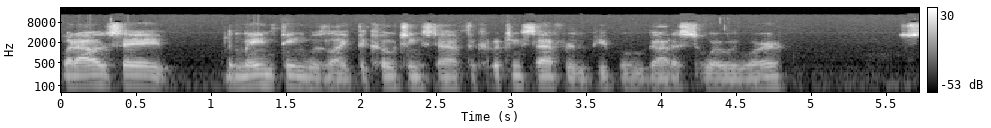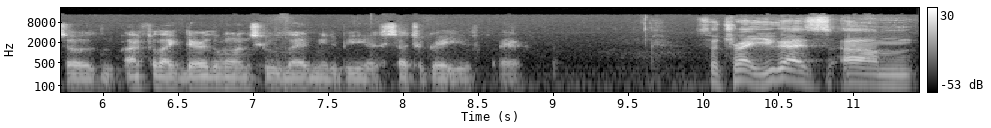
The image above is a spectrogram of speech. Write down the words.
But I would say the main thing was like the coaching staff. The coaching staff were the people who got us to where we were. So I feel like they're the ones who led me to be a, such a great youth player. So Trey, you guys um,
